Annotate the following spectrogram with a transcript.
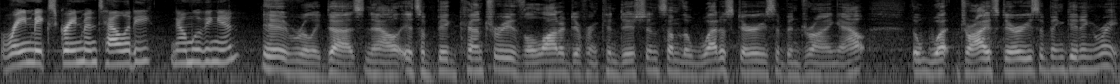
Rain makes grain mentality now moving in? It really does. Now, it's a big country, there's a lot of different conditions. Some of the wettest areas have been drying out the wet, driest areas have been getting rain.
